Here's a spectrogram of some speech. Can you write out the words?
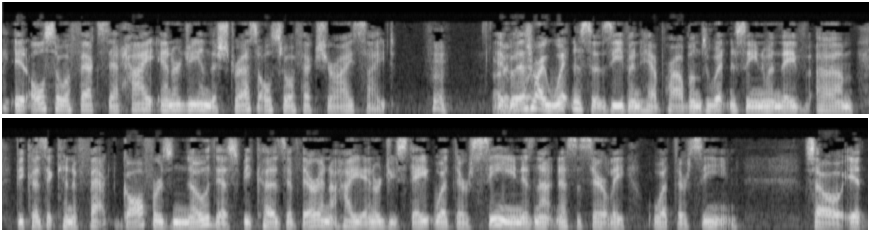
it also affects that high energy and the stress also affects your eyesight. Hmm. It, that's why witnesses even have problems witnessing when they've um, because it can affect golfers know this because if they're in a high energy state, what they're seeing is not necessarily what they're seeing. So it,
